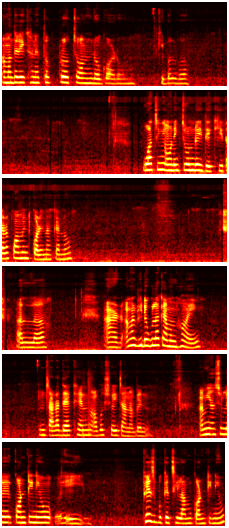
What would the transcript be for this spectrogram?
আমাদের এখানে তো প্রচণ্ড গরম, কি বলব? ওয়াচিং এ অনেকজনরাই দেখি, তারা কমেন্ট করে না কেন? আল্লাহ। আর আমার ভিডিওগুলো কেমন হয়? যারা দেখেন অবশ্যই জানাবেন। আমি আসলে কন্টিনিউ এই ফেসবুকে ছিলাম কন্টিনিউ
